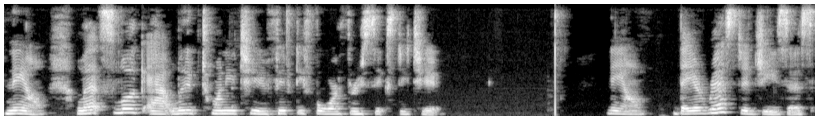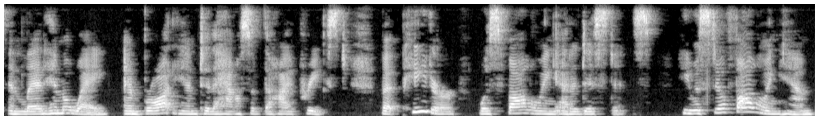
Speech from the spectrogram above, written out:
Now, let's look at Luke 22, 54 through 62. Now, they arrested Jesus and led him away and brought him to the house of the high priest. But Peter was following at a distance. He was still following him,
